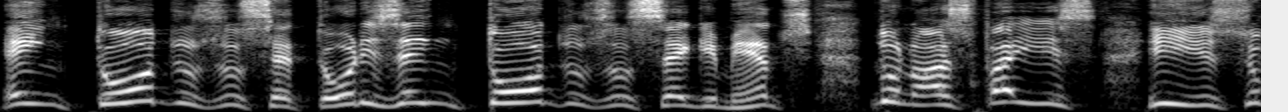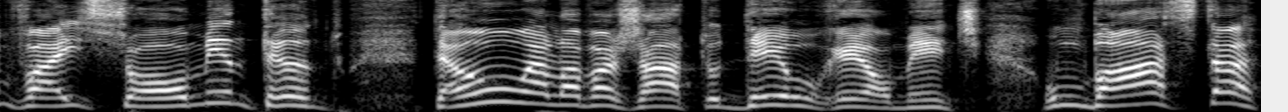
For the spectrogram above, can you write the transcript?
em todos os setores, em todos os segmentos do nosso país. E isso vai só aumentando. Então, a Lava Jato deu realmente um basta,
